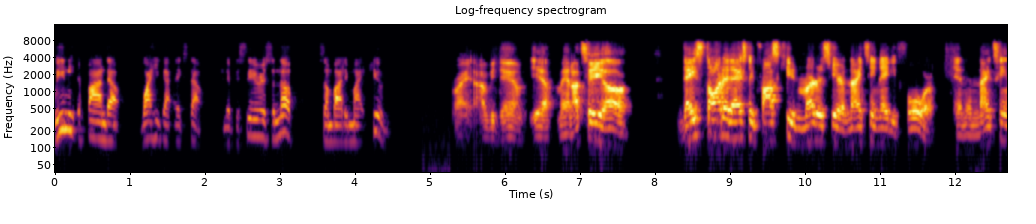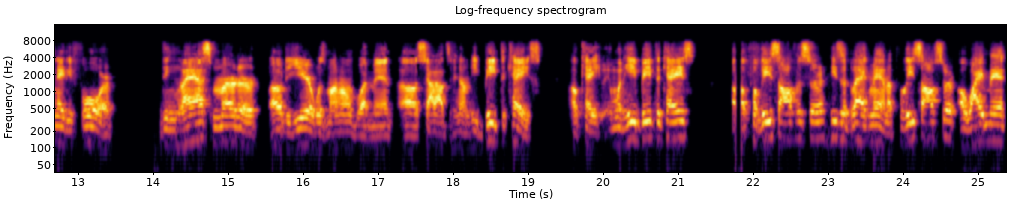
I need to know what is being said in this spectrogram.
We need to find out why he got xed out, and if it's serious enough, somebody might kill you. Right, I'll be damned. Yeah, man, I'll tell you, uh, they started actually prosecuting murders here in 1984, and in 1984. The last murder of the year was my homeboy, man. Uh, shout out to him. He beat the case. Okay, and when he beat the case, a police officer, he's a black man, a police officer, a white man,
